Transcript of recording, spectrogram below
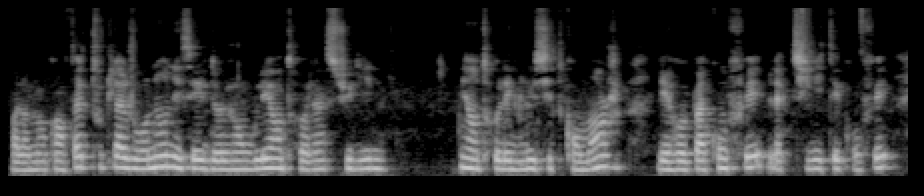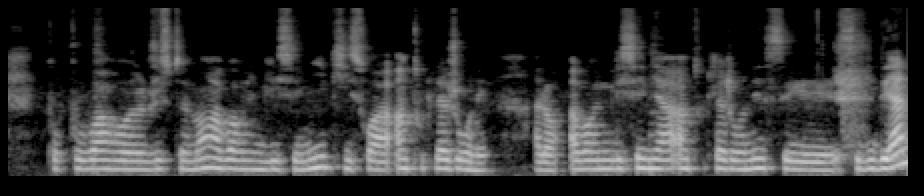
Voilà, donc en fait, toute la journée, on essaye de jongler entre l'insuline et entre les glucides qu'on mange, les repas qu'on fait, l'activité qu'on fait, pour pouvoir euh, justement avoir une glycémie qui soit à 1 toute la journée. Alors, avoir une glycémie à 1 toute la journée, c'est l'idéal.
